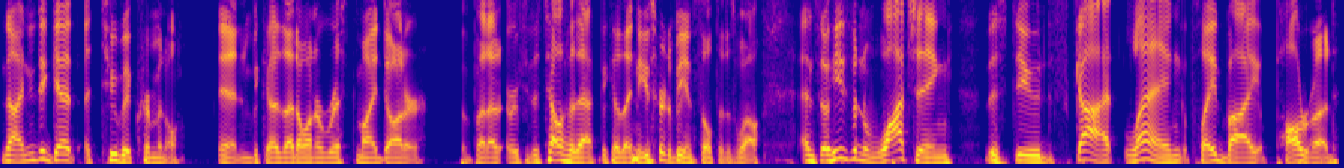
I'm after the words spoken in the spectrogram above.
no, I need to get a two bit criminal in because I don't want to risk my daughter. But I refuse to tell her that because I need her to be insulted as well. And so he's been watching this dude, Scott Lang, played by Paul Rudd,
